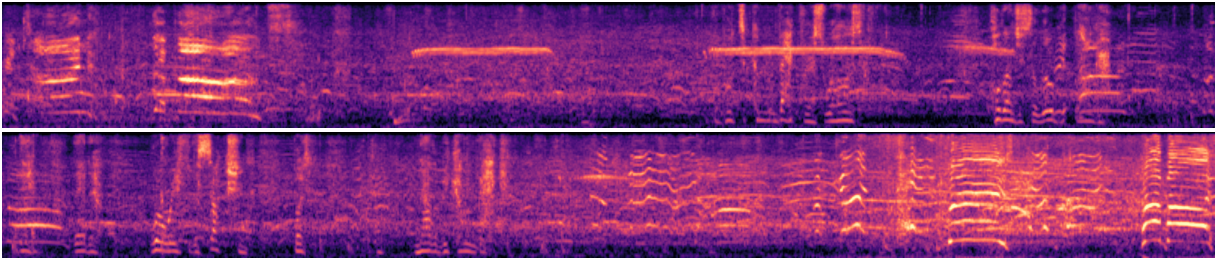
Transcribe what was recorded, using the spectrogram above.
Return the boats! The boats are coming back for us, Rose. Hold on just a little bit longer. They, they had uh, to row away for the suction, but now they'll be coming back. Please! Help us!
